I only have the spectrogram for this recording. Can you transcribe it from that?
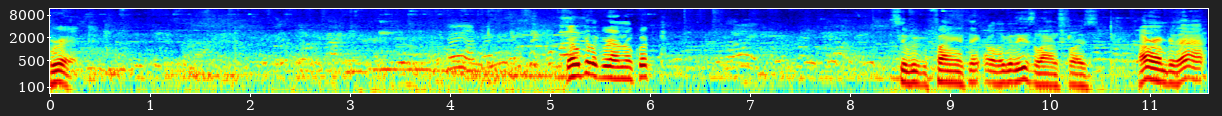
Britt. Yeah, we can look around real quick. See if we can find anything. Oh, look at these Loungeflies. I remember that.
